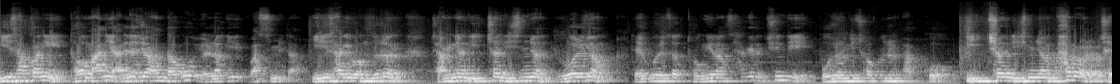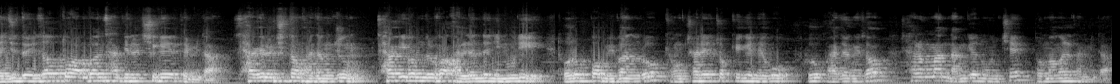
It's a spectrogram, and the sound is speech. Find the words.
이 사건이 더 많이 알려져야 한다고 연락이 왔습니다. 이 사기범들은 작년 2020년 6월경 대구에서 동일한 사기를 친 뒤 무혐의 처분을 받고 2020년 8월 제주도에서 또 한 번 사기를 치게 됩니다. 사기를 치던 과정 중 사기범들과 관련된 인물이 도로법 위반으로 경찰에 쫓기게 되고 그 과정에서 차량만 남겨놓은 채 도망을 갑니다.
